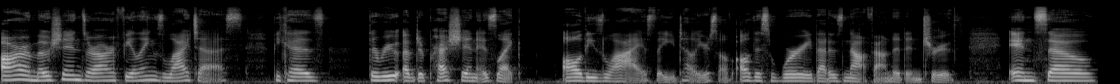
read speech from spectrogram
our emotions or our feelings lie to us because the root of depression is like all these lies that you tell yourself all this worry that is not founded in truth. And so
